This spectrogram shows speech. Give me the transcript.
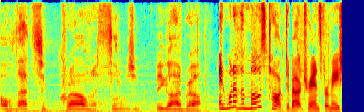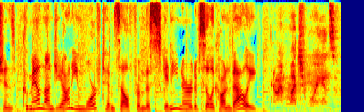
Oh, that's a crown. I thought it was a big eyebrow. In one of the most talked about transformations, Kumail Nanjiani morphed himself from the skinny nerd of Silicon Valley I'm much more handsome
